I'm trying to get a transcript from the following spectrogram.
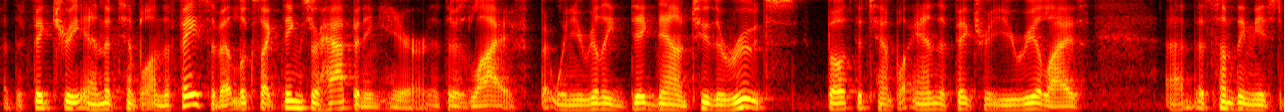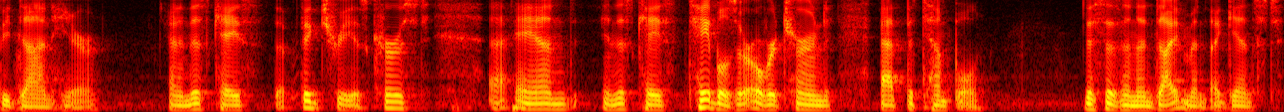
the fig tree and the temple, on the face of it, looks like things are happening here, that there's life. But when you really dig down to the roots, both the temple and the fig tree, you realize uh, that something needs to be done here. And in this case, the fig tree is cursed, uh, and in this case, tables are overturned at the temple. This is an indictment against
